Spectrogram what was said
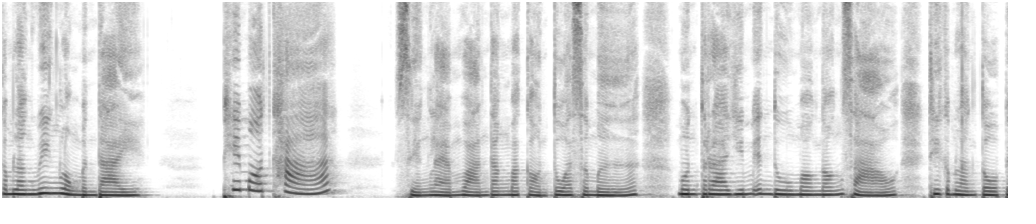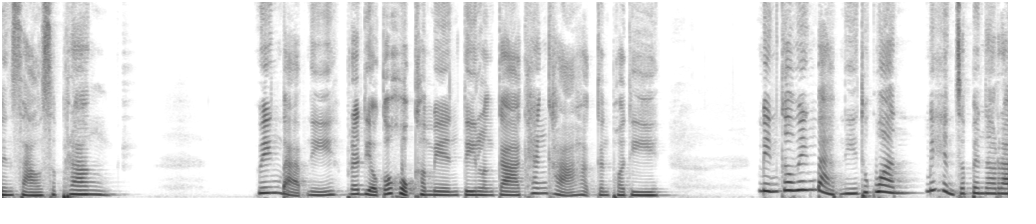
กำลังวิ่งลงบันได พี่มดขา เสียงแหลมหวานดังมาก่อนตัวเสมอ มนตรายิ้มเอ็นดูมองน้องสาวที่กำลังโตเป็นสาวสะพรั่ง วิ่งแบบนี้ประเดี๋ยวก็หกคเมนตีลังกาแข้งขาหักกันพอดี มินก็วิ่งแบบนี้ทุกวันไม่เห็นจะเป็นอะไร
